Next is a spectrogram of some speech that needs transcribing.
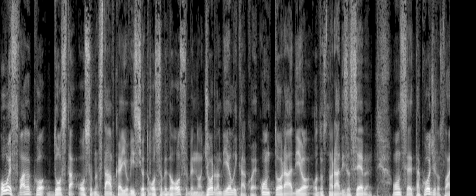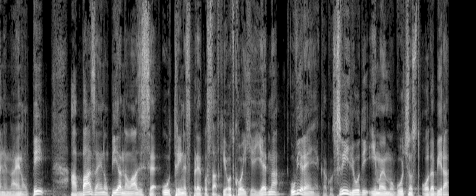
Ovo je svakako dosta osobna stavka i ovisi od osobe do osobe, no Jordan dijeli kako je on to radio, odnosno radi za sebe. On se također oslanja na NLP, a baza NLP-a nalazi se u 13 pretpostavki, od kojih je jedna uvjerenje kako svi ljudi imaju mogućnost odabira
